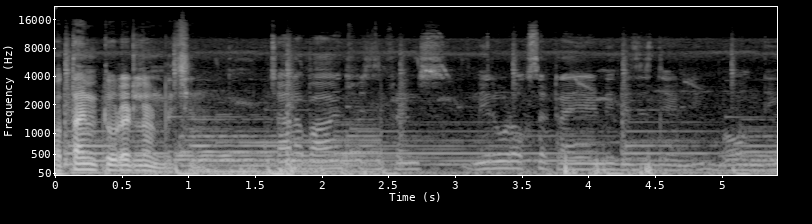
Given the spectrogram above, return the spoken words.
మొత్తానికి టూర్ ఎట్లా అనిపించింది? చాలా బాగా అనిపిస్తుంది ఫ్రెండ్స్. మీరు కూడా ఒకసారి ట్రై చేయండి విజిట్ చేయండి. బాగుంది.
